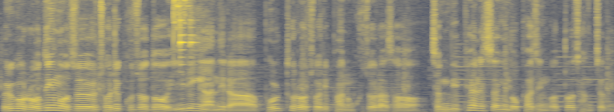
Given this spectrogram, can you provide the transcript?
그리고 로딩 노즐 조립 구조도 E링이 아니라 볼트로 조립하는 구조라서 정비 편의성이 높아진 것도 장점이야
